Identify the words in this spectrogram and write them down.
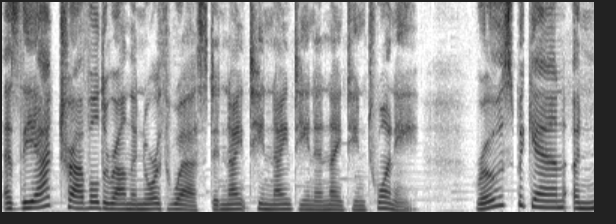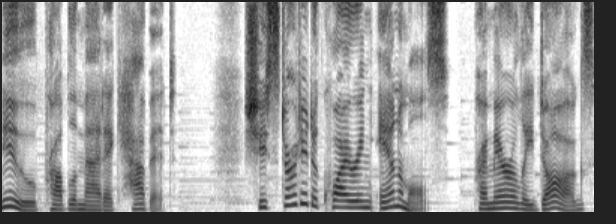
As the act traveled around the Northwest in 1919 and 1920, Rose began a new problematic habit. She started acquiring animals, primarily dogs,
